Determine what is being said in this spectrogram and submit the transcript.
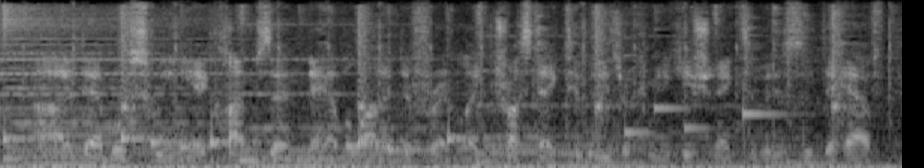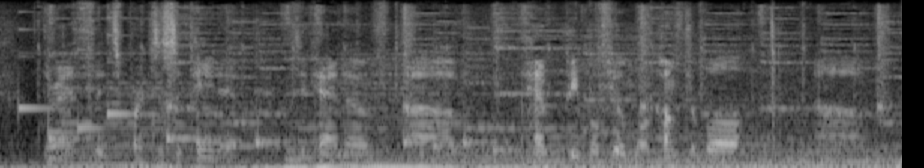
Uh, Dabo Swinney at Clemson, they have a lot of different like trust activities or communication activities that they have their athletes participate in to kind of um, have people feel more comfortable. Um,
